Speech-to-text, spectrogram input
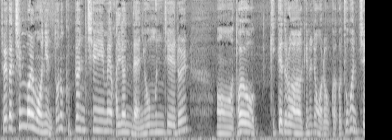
저희가 침몰 원인 또는 급변침에 관련된 요 문제를 어더 깊게 들어가기는 좀 어려울 것 같고 두 번째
